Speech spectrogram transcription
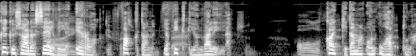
kyky saada selville ero faktan ja fiktion välillä. Kaikki tämä on uhattuna,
